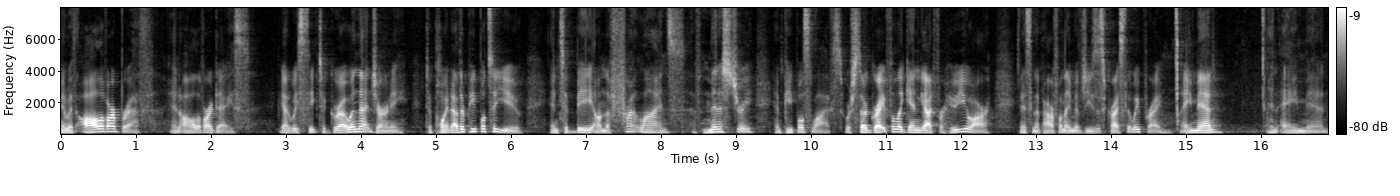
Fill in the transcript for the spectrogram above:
and with all of our breath and all of our days, God, we seek to grow in that journey, to point other people to you, and to be on the front lines of ministry and people's lives. We're so grateful again, God, for who you are. And it's in the powerful name of Jesus Christ that we pray. Amen and amen.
